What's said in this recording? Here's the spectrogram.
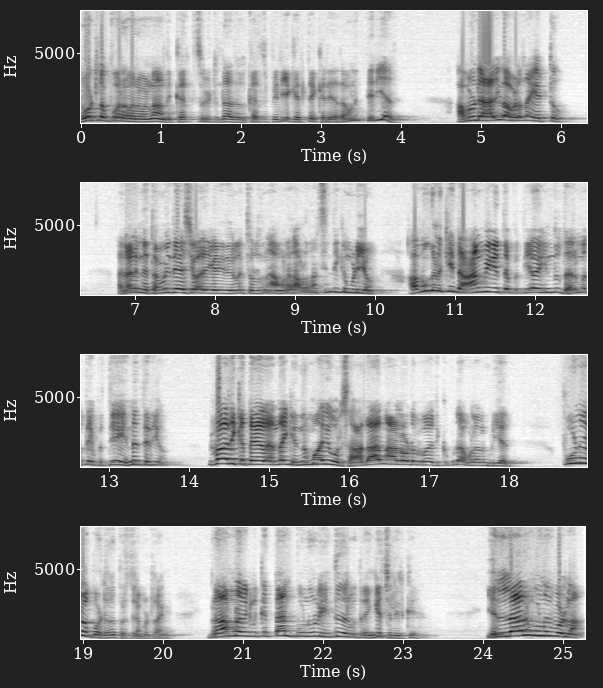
ரோட்டில் போகிற வரவெல்லாம் அந்த கருத்து சொல்லிட்டு இருந்தால் அது ஒரு கருத்து பெரிய கருத்தே கிடையாது. அவனுக்கு தெரியாது. அவனுடைய அறிவு அவ்வளோதான் எட்டும். அதனால் இந்த தமிழ் தேசியவாதிகள் இதெல்லாம் சொல்கிறதுனா அவங்களால அவ்வளோதான் சிந்திக்க முடியும். அவங்களுக்கு இந்த ஆன்மீகத்தை பற்றியோ இந்து தர்மத்தை பற்றியோ என்ன தெரியும்? விவாதிக்க தயாராக இருந்தால் என்ன மாதிரி ஒரு சாதாரண ஆளோட விவாதிக்க கூட அவங்களால முடியாது. பூணூலை போட்டதை பிரச்சனை பண்ணுறாங்க பிராமணர்களுக்குத்தான் பூணூல் இந்து தர்மத்தில் எங்கே சொல்லியிருக்கு? எல்லாரும் பூணூல் போடலாம்.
